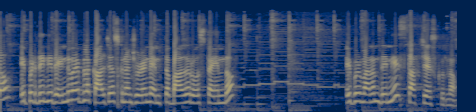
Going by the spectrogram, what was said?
సో ఇప్పుడు దీన్ని రెండు వైపులా కాల్ చేసుకున్నాం చూడండి ఎంత బాగా రోస్ట్ అయిందో. ఇప్పుడు మనం దీన్ని స్టఫ్ చేసుకుందాం.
